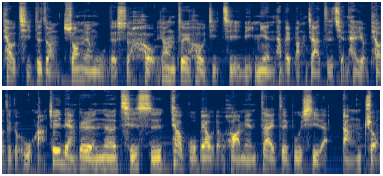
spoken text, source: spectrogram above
跳起这种双人舞的时候，像最后几集里面他被绑架之前，他有跳这个舞嘛？所以两个人呢，其实跳国标舞的画面，在这部戏来当中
